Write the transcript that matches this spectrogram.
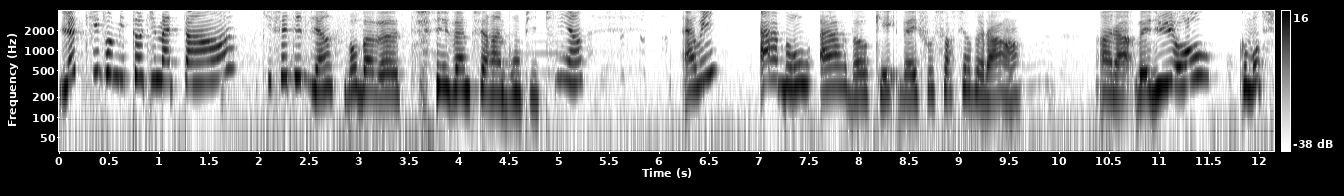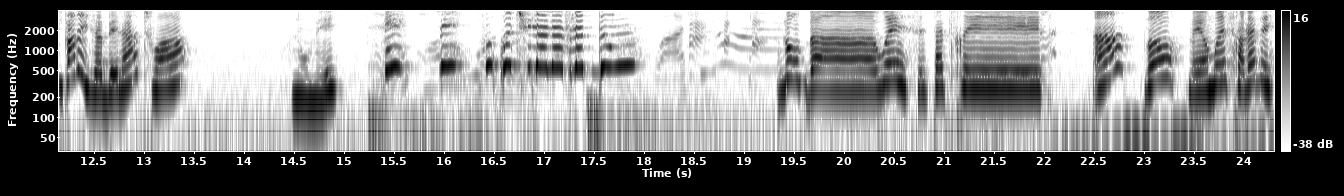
Le petit vomito du matin qui fait du bien. Bon bah euh, tu vas me faire un bon pipi hein. Ah oui? Ah bon, ah bah ok, bah il faut sortir de là hein. Voilà, bah dis oh Comment tu parles Isabella toi? Non mais... Mais, mais, pourquoi tu la laves là-dedans? Bon bah ouais, c'est pas très... Hein? Bon, mais au moins elle sera lavée.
